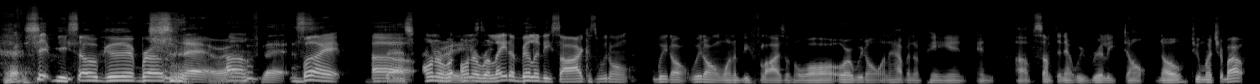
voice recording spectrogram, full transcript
shit be so good, bro. Yeah, right. Um, facts. But uh, on a on a relatability side, because we don't we don't we don't want to be flies on the wall, or we don't want to have an opinion and of something that we really don't know too much about.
